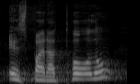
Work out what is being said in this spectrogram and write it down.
es para todo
